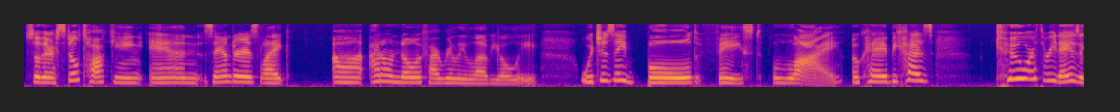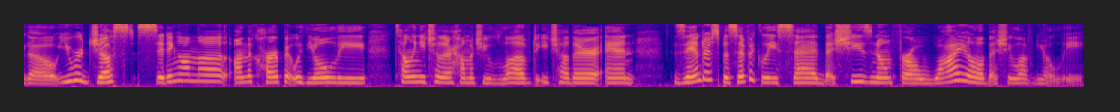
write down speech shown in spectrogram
So they're still talking, and Xander is like, uh, I don't know if I really love Yoly, which is a bold faced lie, okay? Because two or three days ago you were just sitting on the on the carpet with yoly telling each other how much you loved each other and Xander specifically said that she's known for a while that she loved Yoly.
